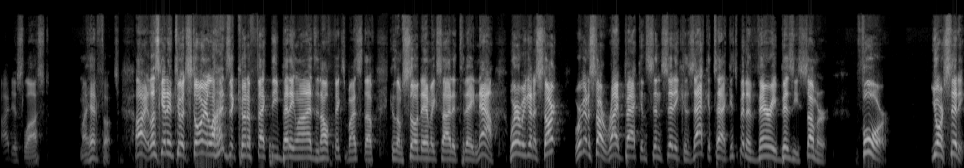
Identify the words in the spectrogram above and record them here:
I just lost my headphones. All right, let's get into it. Storylines that could affect the betting lines, and I'll fix my stuff because I'm so damn excited today. Now, where are we going to start? We're going to start right back in Sin City because Zack Attack, it's been a very busy summer for your city.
